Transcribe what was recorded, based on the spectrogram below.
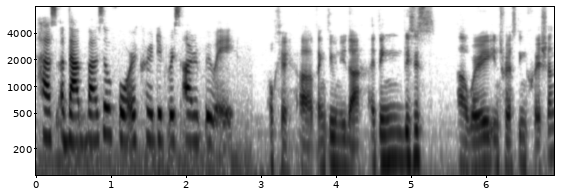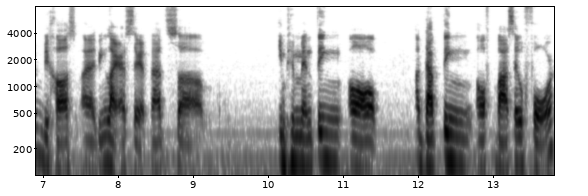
has adapted Basel IV credit risk RWA? Okay, uh, thank you, Nida. I think this is a very interesting question because I think, like I said, that's uh, implementing or adapting of Basel IV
